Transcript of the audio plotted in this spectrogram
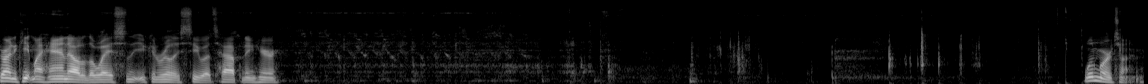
Trying to keep my hand out of the way so that you can really see what's happening here. One more time.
